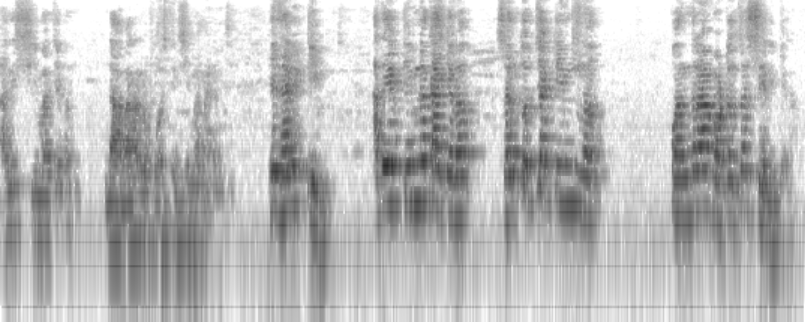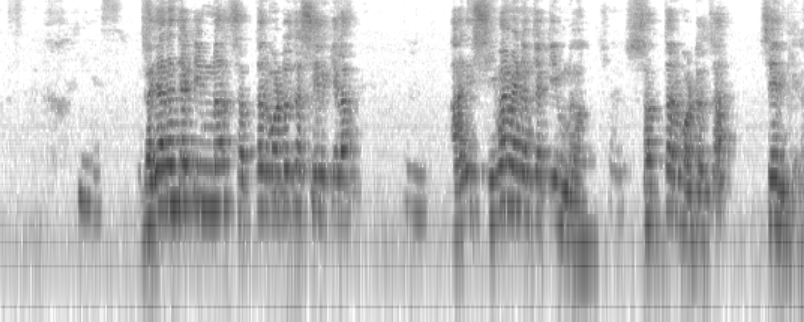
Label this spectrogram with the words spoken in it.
आणि सीमाचे पण दहा बारा लोक असतील सीमा मॅडमचे. हे झाली टीम आता या टीमनं काय केलं? संतोषच्या टीमनं पंधरा बॉटलचा सेल केला. गजाननच्या टीमनं सत्तर बॉटलचा सेल केला. आणि सीमा मॅडमच्या टीमनं सत्तर बॉटलचा सेल केला.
